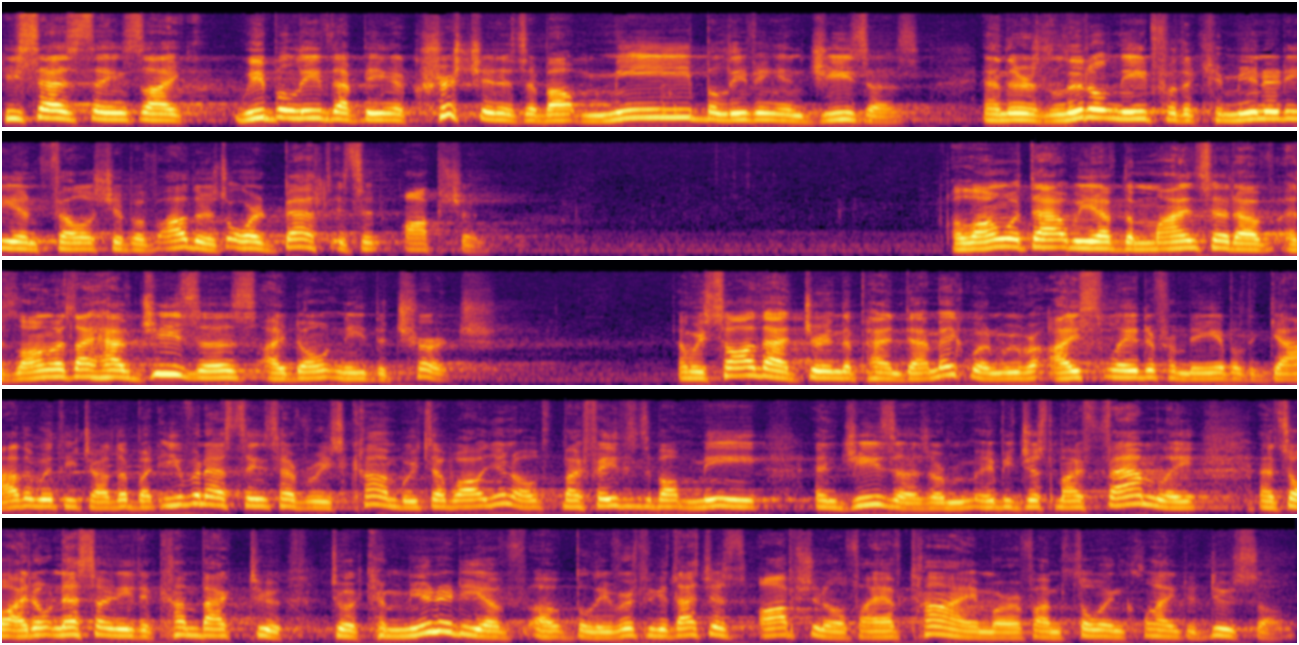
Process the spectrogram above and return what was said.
He says things like, We believe that being a Christian is about me believing in Jesus, and there's little need for the community and fellowship of others, or at best, it's an option. Along with that, we have the mindset of, as long as I have Jesus, I don't need the church. And we saw that during the pandemic when we were isolated from being able to gather with each other. But even as things have come, we said, well, you know, my faith is about me and Jesus, or maybe just my family. And so I don't necessarily need to come back to, to a community of, of believers because that's just optional if I have time or if I'm so inclined to do so.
